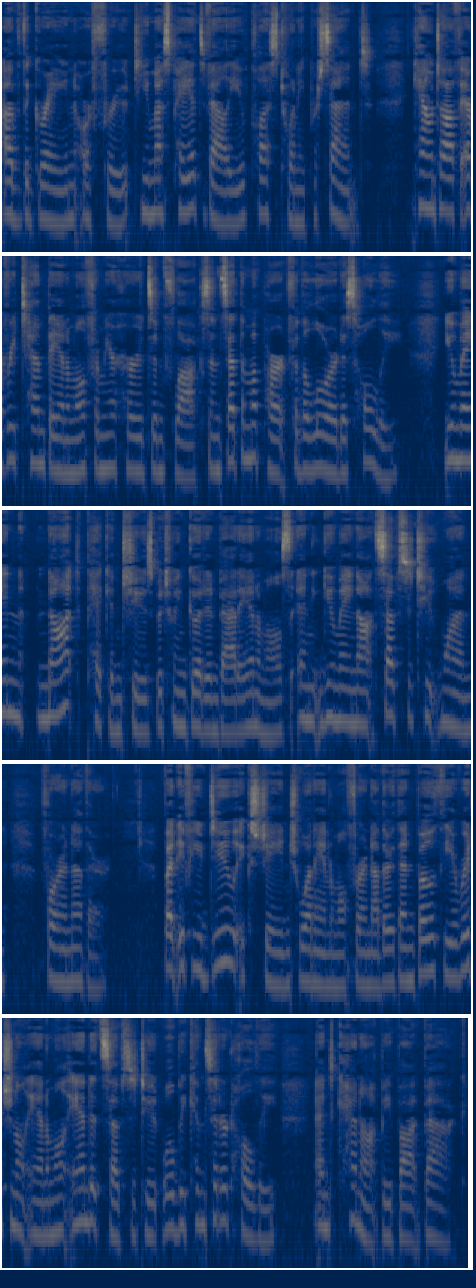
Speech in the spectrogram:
of the grain or fruit, you must pay its value plus 20%. Count off every tenth animal from your herds and flocks and set them apart for the Lord as holy. You may not pick and choose between good and bad animals, and you may not substitute one for another. But if you do exchange one animal for another, then both the original animal and its substitute will be considered holy and cannot be bought back.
